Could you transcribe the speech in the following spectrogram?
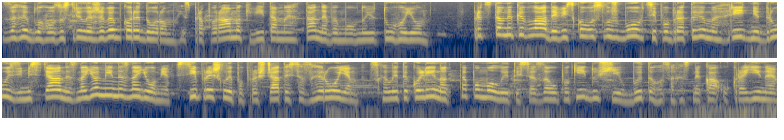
Загиблого зустріли живим коридором із прапорами, квітами та невимовною тугою. Представники влади, військовослужбовці, побратими, рідні, друзі, містяни, знайомі і незнайомі – всі прийшли попрощатися з героєм, схилити коліно та помолитися за упокій душі вбитого захисника України.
